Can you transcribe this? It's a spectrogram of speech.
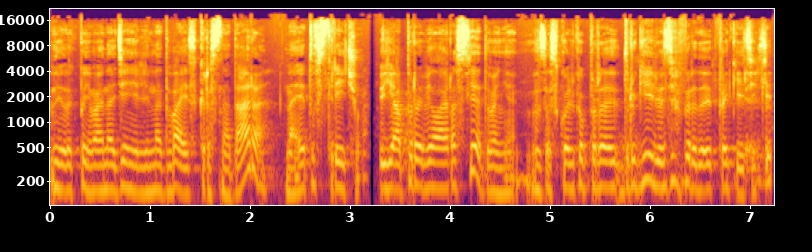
ну, я так понимаю, на день или на два из Краснодара на эту встречу. Я провела расследование, за сколько другие люди продают пакетики.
